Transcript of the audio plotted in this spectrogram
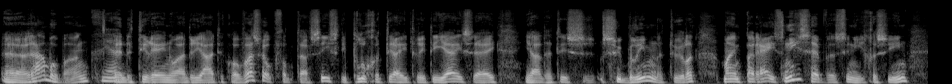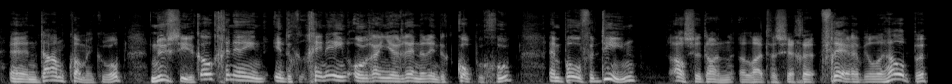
uh, Rabobank. Ja. En de Tirreno Adriatico was ook fantastisch. Die ploegentijdrit die jij zei, ja, dat is subliem natuurlijk. Maar in Parijs-Nice hebben we ze niet gezien. En daarom kwam ik erop. Nu zie ik ook geen één, in de, geen één oranje renner in de koppengroep. En bovendien, als ze dan, laten we zeggen, Frère willen helpen...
